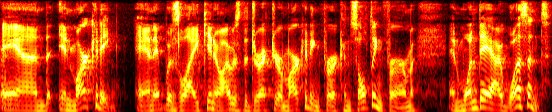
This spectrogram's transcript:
and in marketing. And it was like, you know, I was the director of marketing for a consulting firm. And one day I wasn't.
